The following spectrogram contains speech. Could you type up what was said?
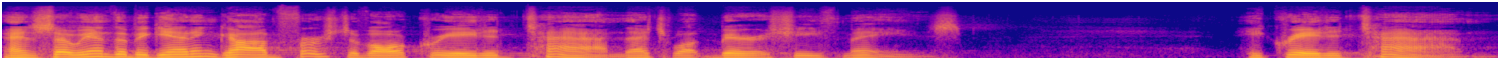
And so, in the beginning, God first of all created time. That's what Bereshith means. He created time.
